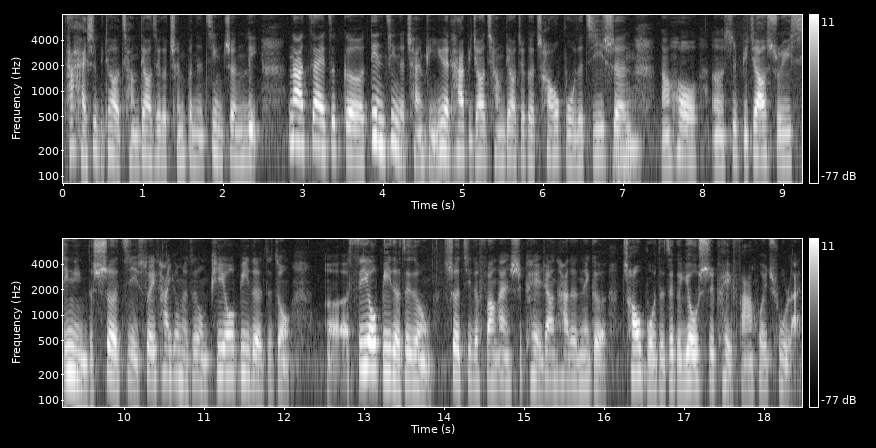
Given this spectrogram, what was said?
它还是比较有强调这个成本的竞争力。那在这个电竞的产品，因为它比较强调这个超薄的机身，然后呃是比较属于新颖的设计，所以它用了这种 POB 的这种。呃，COB 的这种设计的方案是可以让它的那个超薄的这个优势可以发挥出来。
